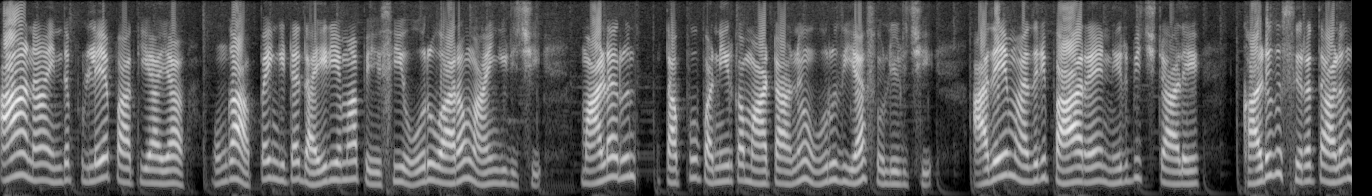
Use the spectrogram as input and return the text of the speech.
ஆனால் இந்த பிள்ளைய பாத்தியாயா? உங்கள் அப்பங்கிட்ட தைரியமாக பேசி ஒரு வாரம் வாங்கிடுச்சு. மலரும் தப்பு பண்ணியிருக்க மாட்டான்னு உறுதியாக சொல்லிடுச்சு. அதே மாதிரி பாறை நிரூபிச்சிட்டாலே கடுகு சிரத்தாலும்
